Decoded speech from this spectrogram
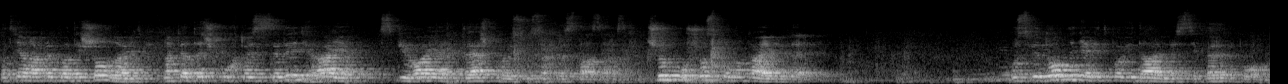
От я, наприклад, йшов навіть на п'ятачку хтось сидить, грає, співає теж про Ісуса Христа зараз. Чому? Що спонукає людей? Усвідомлення відповідальності перед Богом.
